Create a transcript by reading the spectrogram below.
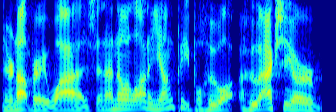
they're not very wise, and I know a lot of young people who are, who actually are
